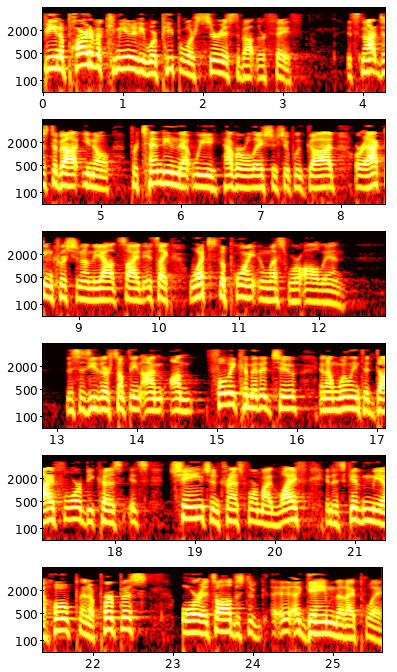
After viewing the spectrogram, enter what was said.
being a part of a community where people are serious about their faith. It's not just about, you know, pretending that we have a relationship with God or acting Christian on the outside. It's like, what's the point unless we're all in? This is either something I'm, I'm fully committed to and I'm willing to die for because it's changed and transformed my life and it's given me a hope and a purpose, or it's all just a, a game that I play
